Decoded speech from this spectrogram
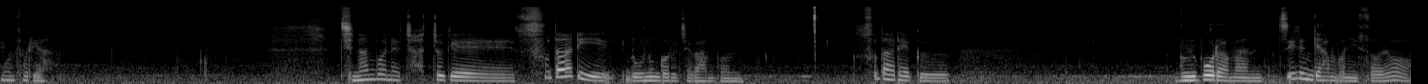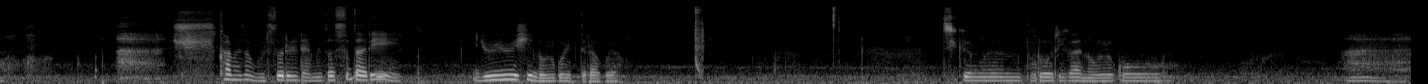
뭔 소리야 지난번에 저쪽에 수달이 노는 거를 제가 한번 수달의 그 물보라만 찍은 게 한 번 있어요. 슉 하면서 물소리를 내면서 수달이 유유히 놀고 있더라고요. 지금은 물오리가 놀고 아,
